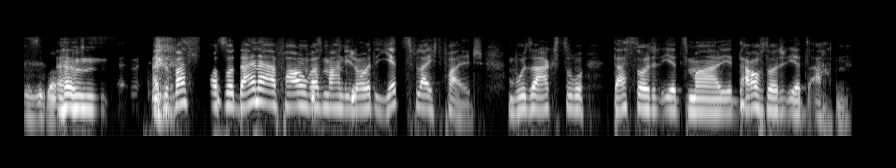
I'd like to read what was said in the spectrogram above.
Ähm, also, was aus so deiner Erfahrung, was machen die Leute jetzt vielleicht falsch? Und wo sagst du, das solltet ihr jetzt mal, darauf solltet ihr jetzt achten?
